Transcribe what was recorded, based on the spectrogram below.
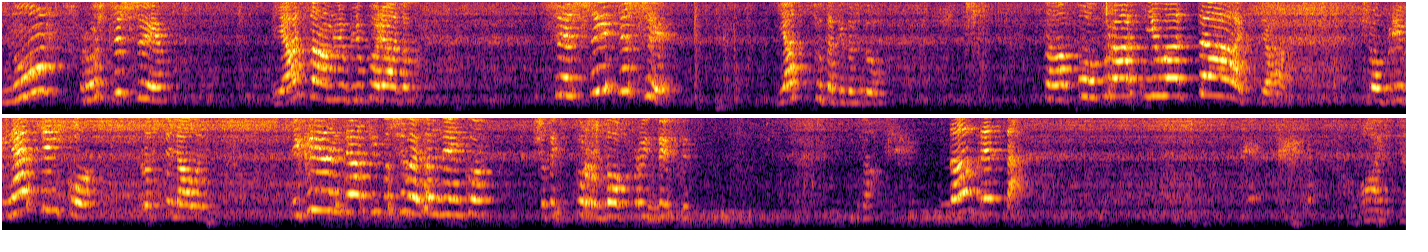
Ну, розчеши. Я сам люблю порядок. Чеши, чеши. Я тут так дожду. Та поправ тіла татя, щоб рівнесенько розстелялось. І килим грязки пошивай гарненько, що ти порвав пройди світ. Добре. Добре так. Ховайся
